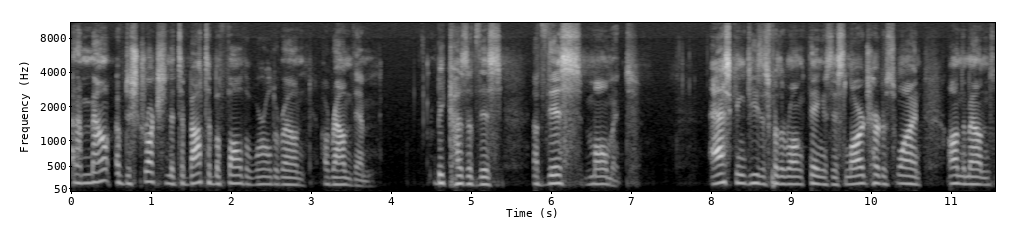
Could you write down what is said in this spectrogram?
an amount of destruction that's about to befall the world around, around them because of this, of this moment. Asking Jesus for the wrong thing is this large herd of swine on the mountains.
